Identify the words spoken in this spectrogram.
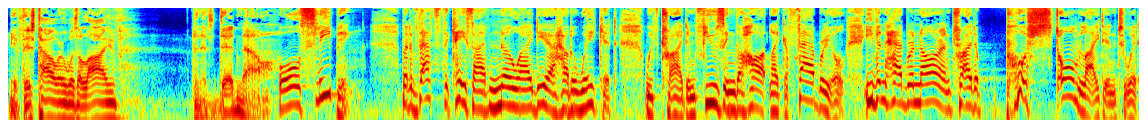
If this tower was alive, then it's dead now. Or sleeping. But if that's the case, I have no idea how to wake it. We've tried infusing the heart like a fabrial, even had Renarin try to push stormlight into it.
